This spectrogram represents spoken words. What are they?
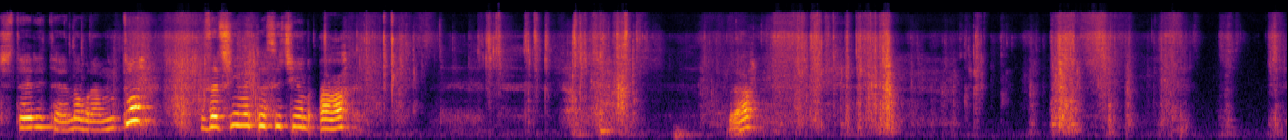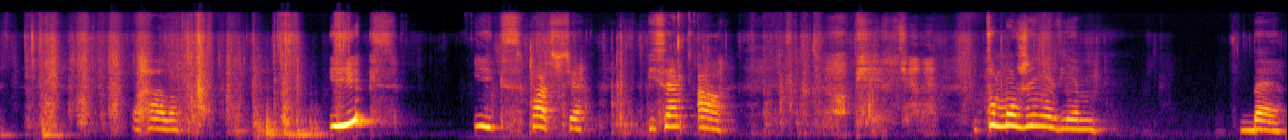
Cztery te. Dobra, no to zacznijmy klasycznie od A. Dobra. O, halo. Patrzcie. Pisałem A. Pierdziele. To może nie wiem. B.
